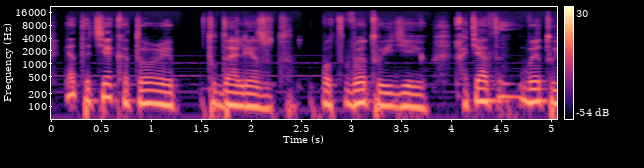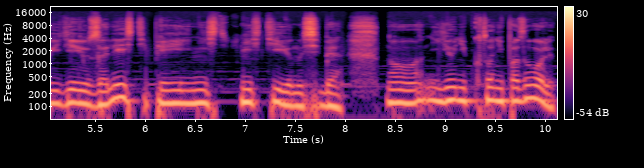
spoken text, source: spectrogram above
— это те, которые туда лезут вот в эту идею, хотят в эту идею залезть и перенести ее на себя, но ее никто не позволит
